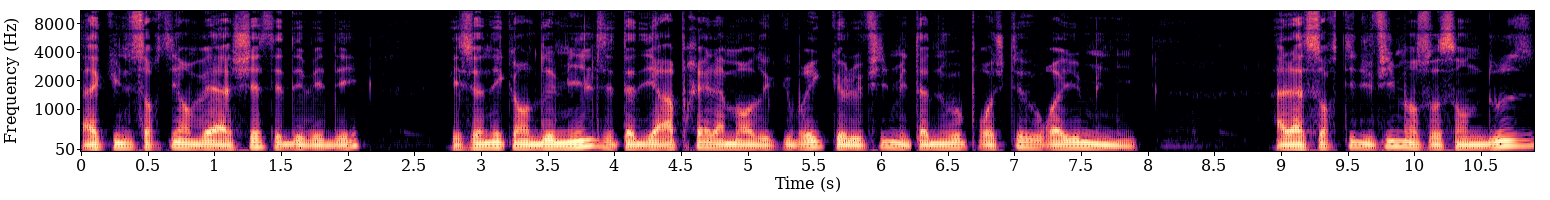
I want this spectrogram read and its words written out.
avec une sortie en VHS et DVD. Et ce n'est qu'en 2000, c'est-à-dire après la mort de Kubrick, que le film est à nouveau projeté au Royaume-Uni. À la sortie du film en 72,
